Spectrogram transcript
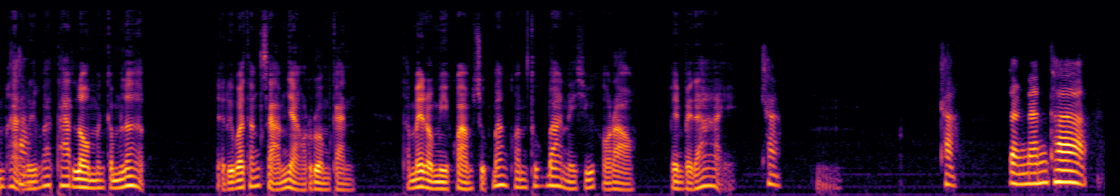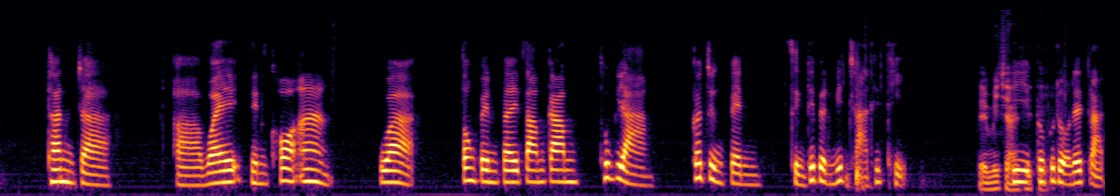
มหะหรือว่าธาตุลมมันกำเริบ หรือว่าทั้งสามอย่างรวมกันทำให้เรามีความสุขบ้างความทุกข์บ้างในชีวิตของเราเป็นไปได้ ค่ะค่ะ ดังนั้นถ้าท่านจะไว้เป็นข้ออ้างว่าต้องเป็นไปตามกรรมทุกอย่างก็จึงเป็นสิ่งที่เป็นมิจฉาทิฏฐิ เป็นมิจฉาที่ทิฏพระฐิพุทธองค์ได้ตรัส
